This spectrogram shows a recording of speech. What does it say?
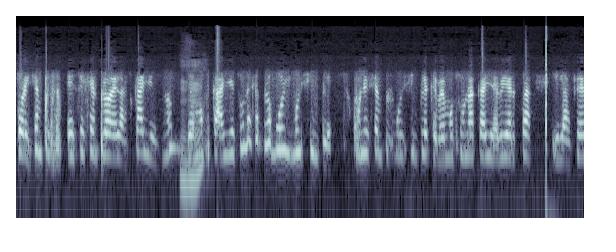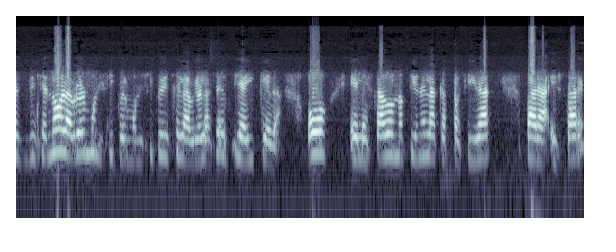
Por ejemplo, ese ejemplo de las calles, ¿no? Vemos calles, un ejemplo muy muy simple, un ejemplo muy simple que vemos una calle abierta y la CES dice, no, la abrió el municipio, el municipio dice, la abrió la CES y ahí queda. O el Estado no tiene la capacidad para estar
